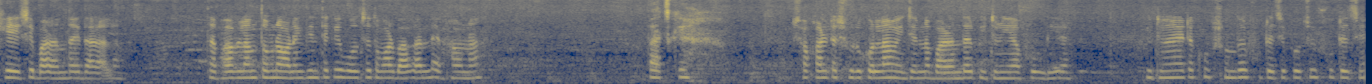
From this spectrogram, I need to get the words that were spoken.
খেয়ে এসে বারান্দায় দাঁড়ালাম। তা ভাবলাম তোমরা অনেক দিন থেকেই বলছো তোমার বাগান দেখাও না। আজকে সকালটা শুরু করলাম, এই জন্য বারান্দার পিটুনিয়া ফুল দিয়ে। পিটুনিয়াটা খুব সুন্দর ফুটেছে, প্রচুর ফুটেছে।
